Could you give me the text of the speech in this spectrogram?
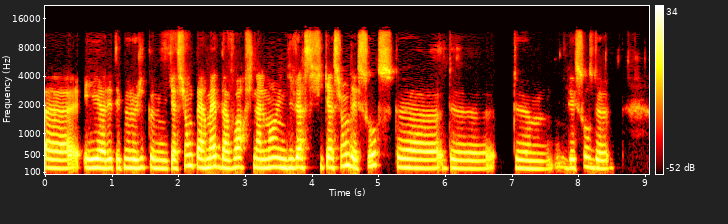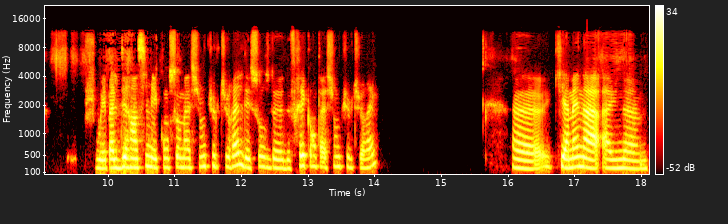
et les technologies de communication permettent d'avoir finalement une diversification des sources de, de, des sources de, je voulais pas le dire ainsi, mais consommation culturelle, des sources de, fréquentation culturelle, euh, qui amènent à une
